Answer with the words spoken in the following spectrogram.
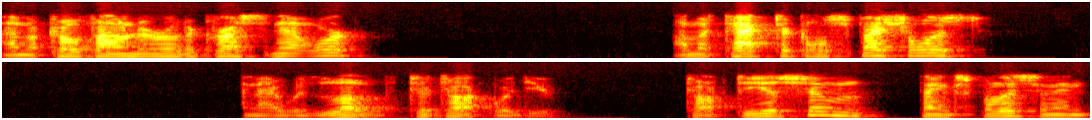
I'm a co founder of the Crest Network. I'm a tactical specialist, and I would love to talk with you. Talk to you soon. Thanks for listening.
